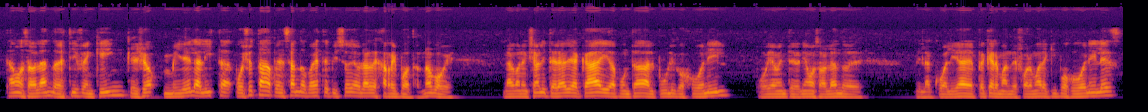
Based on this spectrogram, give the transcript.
estamos hablando de Stephen King, que yo miré la lista, pues yo estaba pensando para este episodio hablar de Harry Potter, ¿no? Porque la conexión literaria acá iba apuntada al público juvenil, obviamente veníamos hablando de, de la cualidad de Peckerman de formar equipos juveniles,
